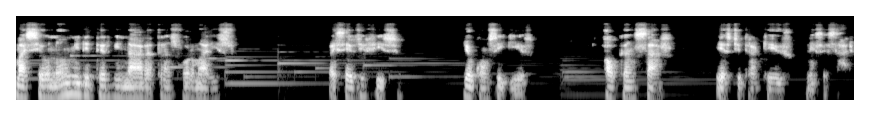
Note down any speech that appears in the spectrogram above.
mas se eu não me determinar a transformar isso, vai ser difícil de eu conseguir alcançar este traquejo necessário.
